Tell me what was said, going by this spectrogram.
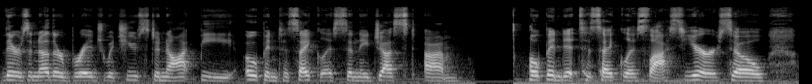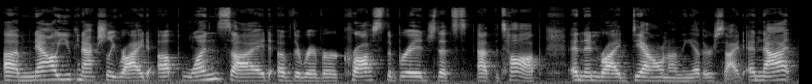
there's another bridge which used to not be open to cyclists and they just um, opened it to cyclists last year. So um, now you can actually ride up one side of the river, cross the bridge that's at the top, and then ride down on the other side. And that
